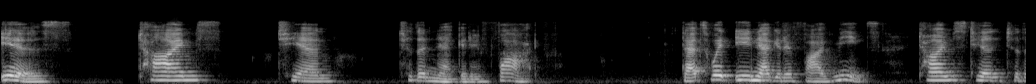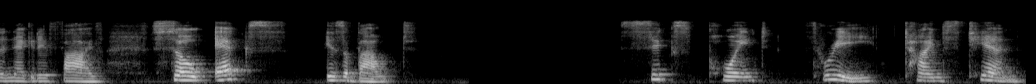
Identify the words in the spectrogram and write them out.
is times 10 to the negative 5. That's what E negative 5 means, times 10 to the negative 5. So X is about 6.3 times 10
